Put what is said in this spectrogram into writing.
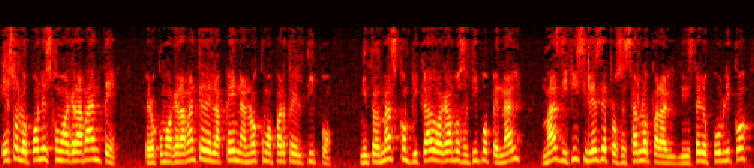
eso lo pones como agravante. pero como agravante de la pena, no como parte del tipo. Mientras más complicado hagamos el tipo penal, más difícil es de procesarlo para el Ministerio Público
